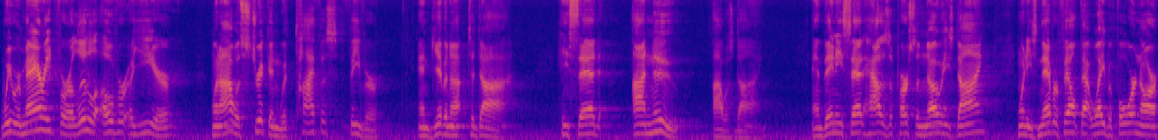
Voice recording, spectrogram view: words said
We were married for a little over a year when I was stricken with typhus fever and given up to die. He said, I knew I was dying. And then he said, How does a person know he's dying? when he's never felt that way before, nor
